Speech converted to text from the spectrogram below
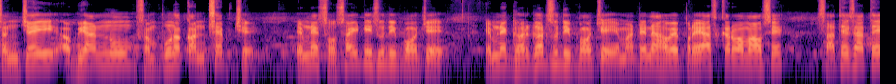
સંચય અભિયાનનું સંપૂર્ણ કન્સેપ્ટ છે. એમને સોસાયટી સુધી પહોંચે, એમને ઘર ઘર સુધી પહોંચે એ માટેના હવે પ્રયાસ કરવામાં આવશે. સાથે સાથે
